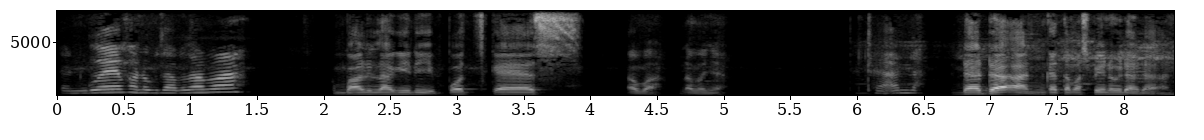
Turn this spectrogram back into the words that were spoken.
dan gue Vano pertama-tama Kembali lagi di podcast apa namanya? dadaan lah. Dadaan, kata Mas Beno dadaan.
